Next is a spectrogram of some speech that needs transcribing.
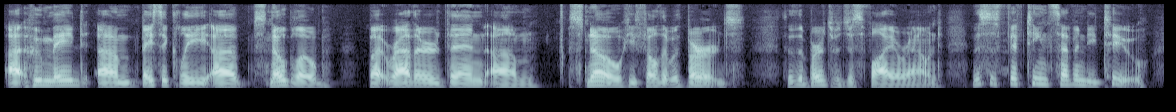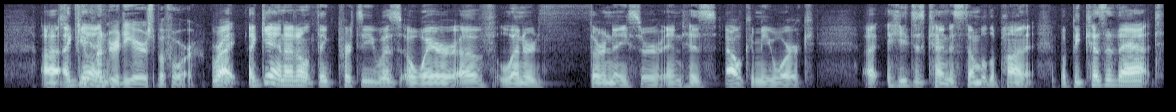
Uh, who made um, basically a snow globe, but rather than um, snow, he filled it with birds. So the birds would just fly around. This is 1572. Uh, a few hundred years before. Right. Again, I don't think Perzy was aware of Leonard Thurneysser and his alchemy work. Uh, he just kind of stumbled upon it. But because of that,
